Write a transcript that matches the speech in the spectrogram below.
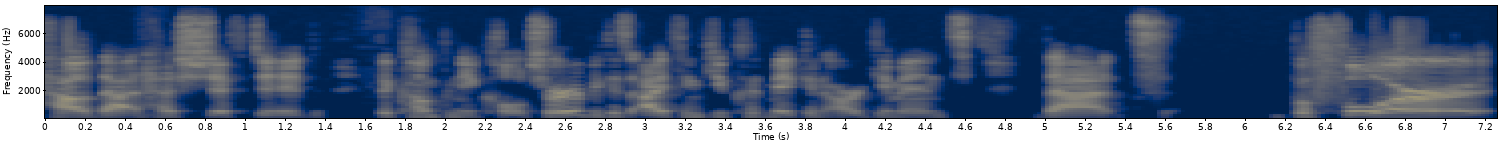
how that has shifted the company culture because I think you could make an argument that before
